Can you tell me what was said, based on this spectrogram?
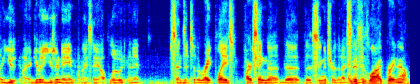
I give it a username and I say upload and it sends it to the right place, parsing the, the, the signature that I sent And this it. is live right now?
